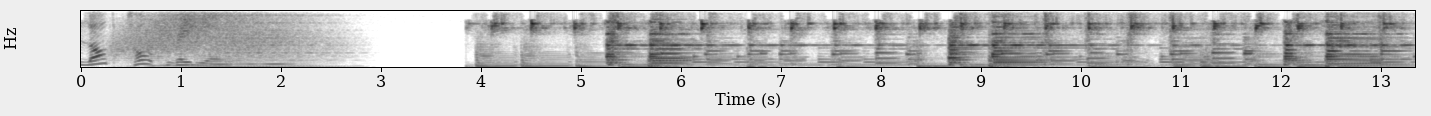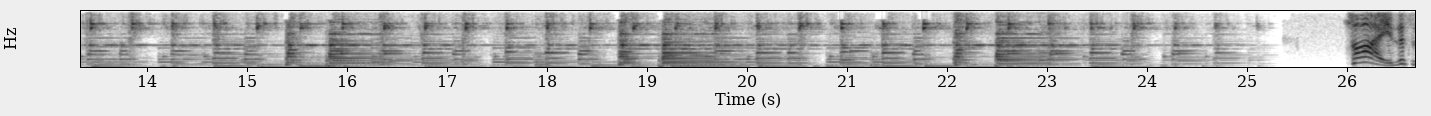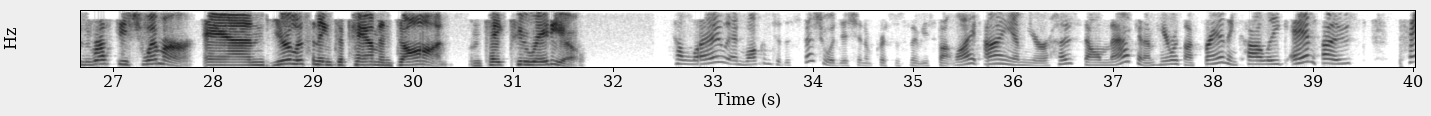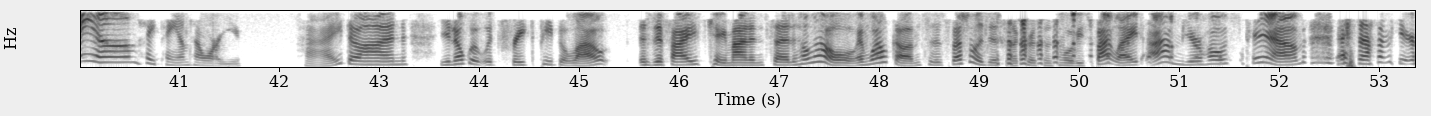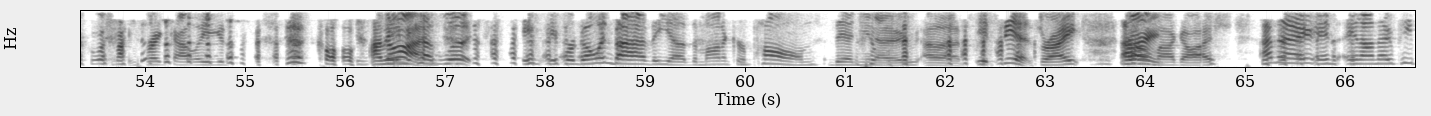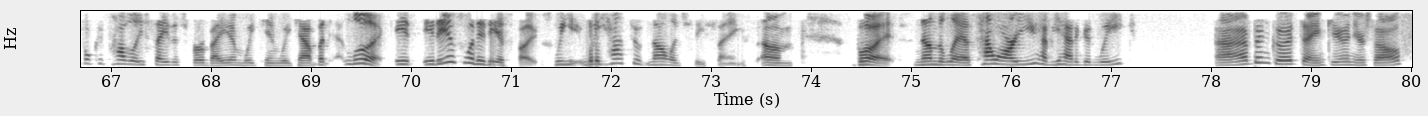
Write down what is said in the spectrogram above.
Blog Talk Radio. Hi, this is Rusty Schwimmer, and you're listening to Pam and Dawn on Take Two Radio. Hello and welcome to the special edition of Christmas Movie Spotlight. I am your host, Dawn Mack, and I'm here with my friend and colleague and host, Pam. Hey, Pam, how are you? Hi, Dawn. You know what would freak people out? Is if I came on and said, hello and welcome to the special edition of Christmas Movie Spotlight. I'm your host, Pam, and I'm here with my friend, colleague, and co-host, I mean, Dawn. because look, if, if we're going by the uh, the moniker Pawn, then you know uh, it fits, right? Right. Oh my gosh. I know, and and I know people could probably say this verbatim week in week out, but look, it it is what it is, folks. We we have to acknowledge these things. Um, but nonetheless, how are you? Have you had a good week? I've been good, thank you. And yourself?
